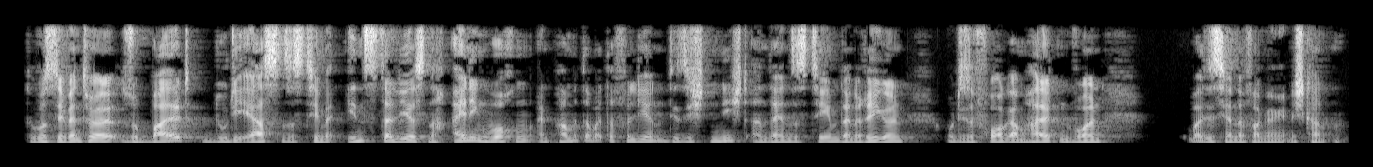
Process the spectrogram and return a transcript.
Du wirst eventuell, sobald du die ersten Systeme installierst, nach einigen Wochen ein paar Mitarbeiter verlieren, die sich nicht an dein System, deine Regeln und diese Vorgaben halten wollen, weil sie es ja in der Vergangenheit nicht kannten.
